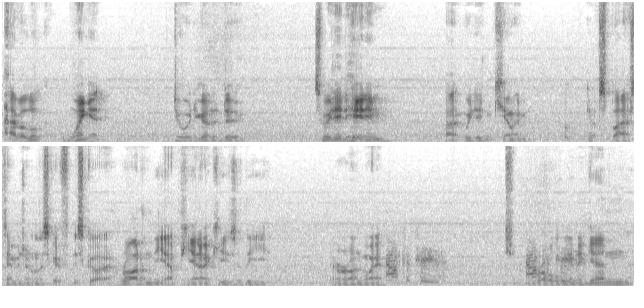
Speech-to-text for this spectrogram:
have a look, wing it, do what you got to do. So we did hit him, but we didn't kill him. Got splash damage on. Let's go for this guy, right on the uh, piano keys of the uh, runway. Altitude. Should roll in again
